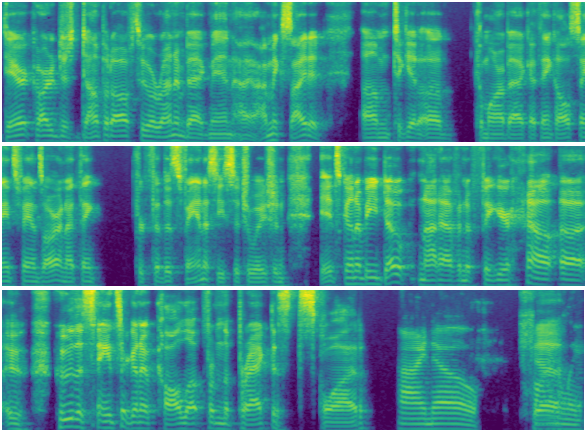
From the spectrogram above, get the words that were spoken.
Derek Carr to just dump it off to a running back. Man, I, am excited um, to get a uh, Kamara back. I think all Saints fans are, and I think for, for this fantasy situation, it's going to be dope not having to figure out uh, who the Saints are going to call up from the practice squad. I know. Finally. Yeah.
